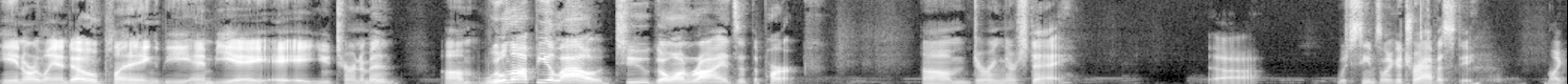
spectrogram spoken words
in Orlando playing the NBA AAU tournament, um, will not be allowed to go on rides at the park um, during their stay, uh, which seems like a travesty. Like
